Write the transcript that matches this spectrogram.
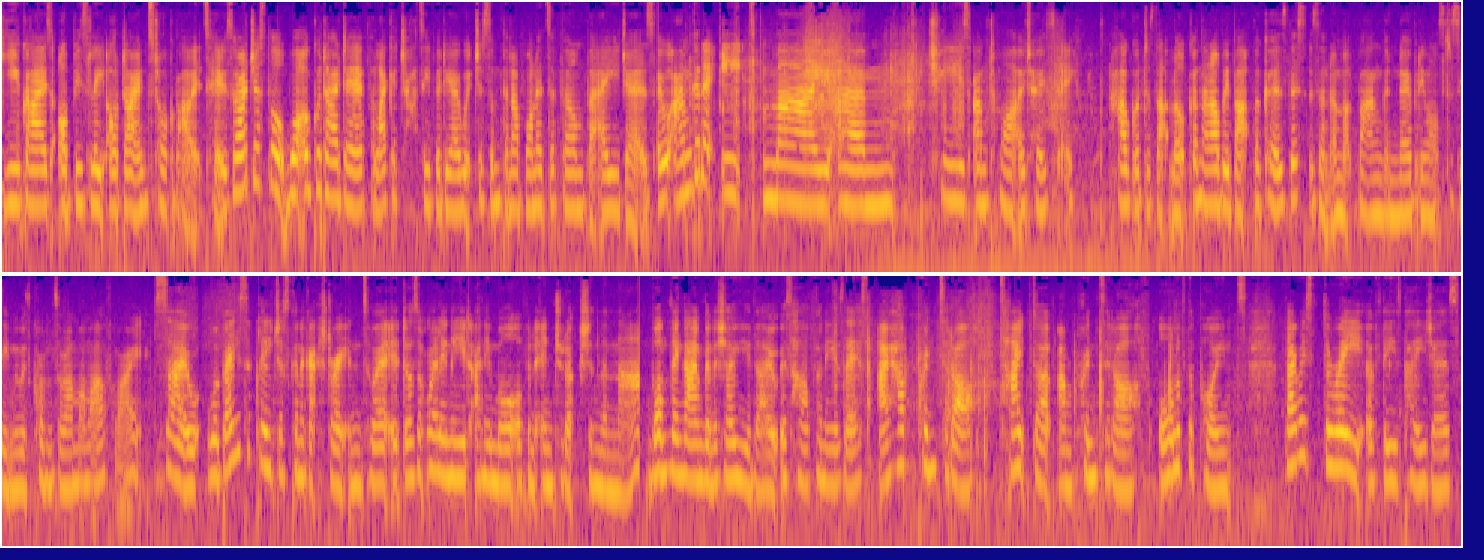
you guys obviously are dying to talk about it too. So I just thought what a good idea for like a chatty video which is something I've wanted to film for ages. So I'm gonna eat my um, cheese and tomato toasty how good does that look? And then I'll be back because this isn't a mukbang and nobody wants to see me with crumbs around my mouth right? So we're basically just going to get straight into it. It doesn't really need any more of an introduction than that. One thing I'm going to show you though is how funny is this. I have printed off typed up and printed off all of the points there is three of these pages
